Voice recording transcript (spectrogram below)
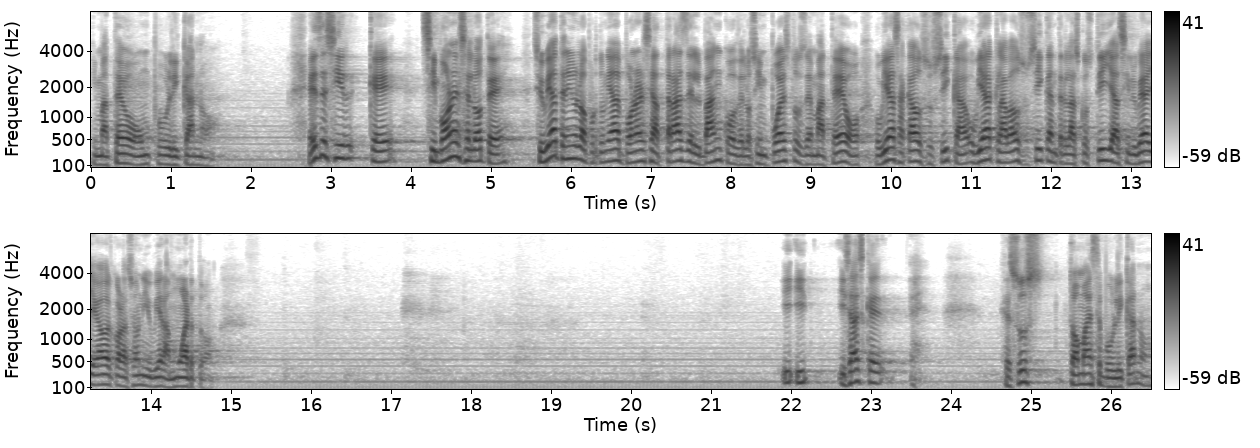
y Mateo un publicano. Es decir, que Simón el celote si hubiera tenido la oportunidad de ponerse atrás del banco de los impuestos de Mateo, hubiera sacado su sica, hubiera clavado su sica entre las costillas y le hubiera llegado al corazón y hubiera muerto. Y, y sabes que Jesús toma a este publicano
